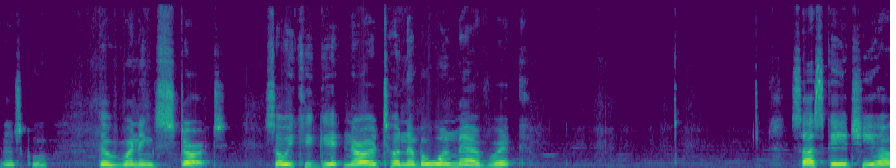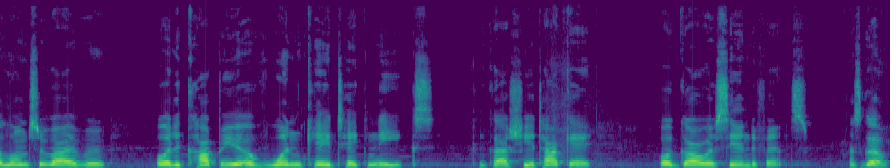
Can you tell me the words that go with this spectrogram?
that's cool. The running start. So we could get Naruto number one Maverick. Sasuke Uchiha Lone Survivor, or the copier of 1K Techniques, Kakashi Hatake, or Gaara Sand Defense. Let's go.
